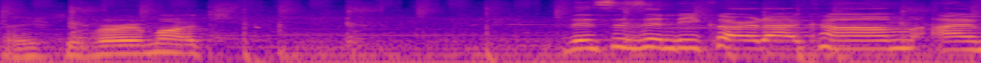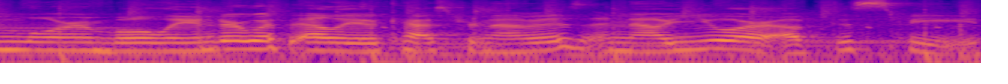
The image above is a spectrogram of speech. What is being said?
Thank you very much. This is IndyCar.com. I'm Lauren Bolander with Helio Castroneves, and now you are up to speed.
